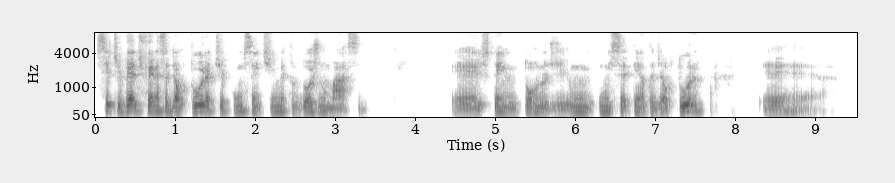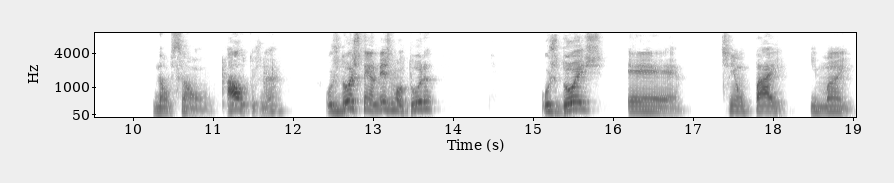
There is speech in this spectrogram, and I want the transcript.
se tiver diferença de altura, tipo um centímetro, dois no máximo. É, eles têm em torno de 1,70 de altura. É, não são altos, né? Os dois têm a mesma altura. Os dois é, tinham pai e mãe.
